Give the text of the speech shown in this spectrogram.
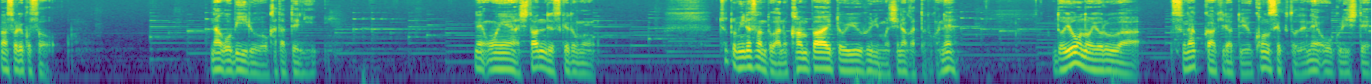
まあそれこそ名護ビールを片手にねオンエアしたんですけどもちょっと皆さんとあの乾杯というふうにもしなかったとかね。土曜の夜はスナックアキラというコンセプトでねお送りして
